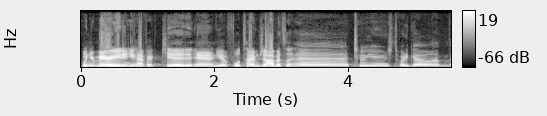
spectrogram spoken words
when you're married and you have a kid and you have a full-time job, it's like, eh, two years, two to go. I'm,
